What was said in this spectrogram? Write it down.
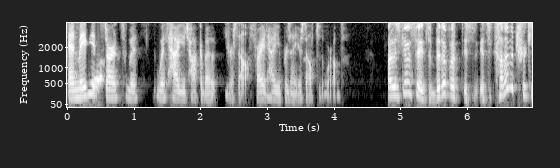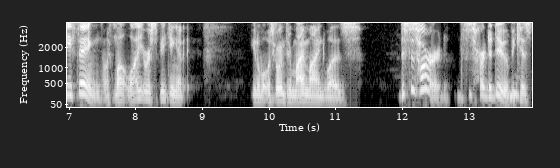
And maybe it starts with with how you talk about yourself, right? How you present yourself to the world. I was going to say it's a bit of a it's it's kind of a tricky thing. Like while while you were speaking it you know what was going through my mind was this is hard. This is hard to do mm-hmm. because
